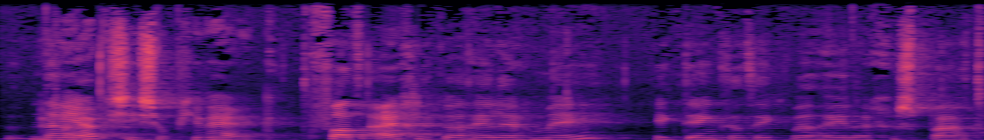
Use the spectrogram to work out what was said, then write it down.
nou, reacties op je werk? Valt eigenlijk wel heel erg mee. Ik denk dat ik wel heel erg gespaard,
